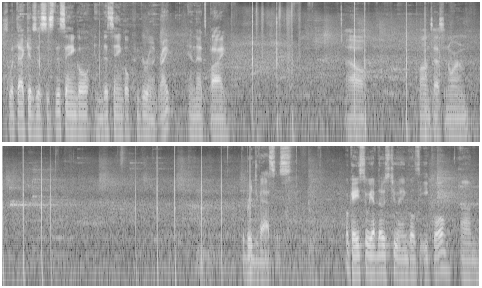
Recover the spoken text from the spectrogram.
So what that gives us is this angle and this angle congruent, right? And that's by, oh, Pons Asinorum. The bridge of asses. Okay, so we have those two angles equal. Um,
